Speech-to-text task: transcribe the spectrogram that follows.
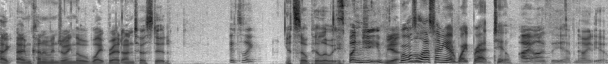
I, I'm kind of enjoying the white bread untoasted. It's like It's so pillowy. spongy. Yeah. When was the last time you had white bread too? I honestly have no idea.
